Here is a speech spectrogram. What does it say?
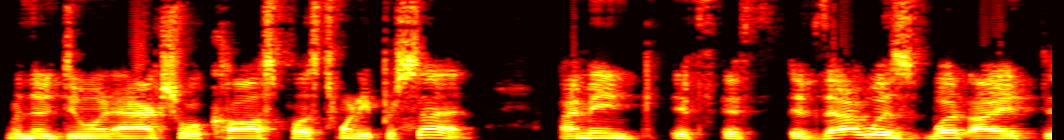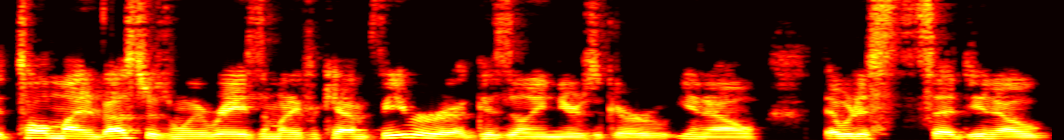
when they're doing actual cost plus twenty percent. I mean, if if if that was what I told my investors when we raised the money for Cabin Fever a gazillion years ago, you know, they would have said, you know,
